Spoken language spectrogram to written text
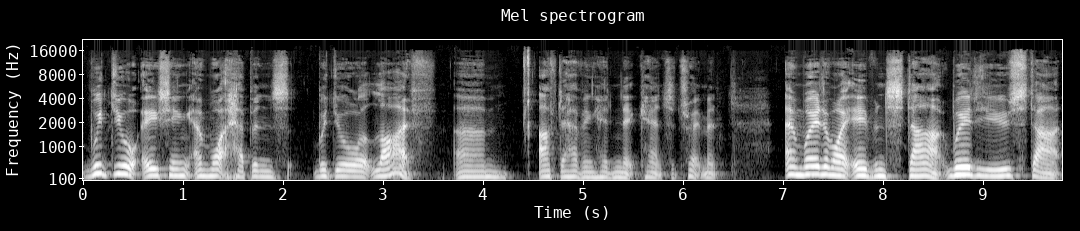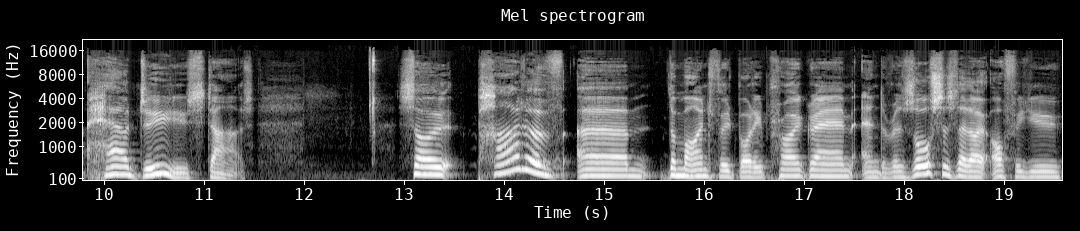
with your eating and what happens with your life um, after having head and neck cancer treatment. And where do I even start? Where do you start? How do you start? So, part of um, the Mind Food Body program and the resources that I offer you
